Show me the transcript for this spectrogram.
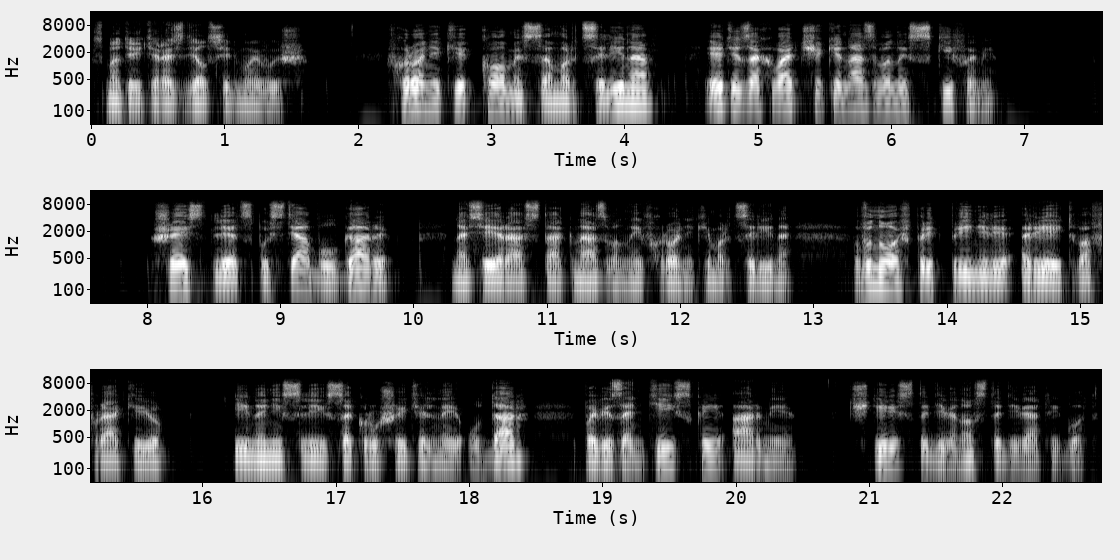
смотрите раздел 7 выше, в хронике Комеса Марцелина эти захватчики названы скифами. Шесть лет спустя булгары, на сей раз так названные в хронике Марцелина, вновь предприняли рейд во Фракию и нанесли сокрушительный удар по византийской армии, 499 год.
